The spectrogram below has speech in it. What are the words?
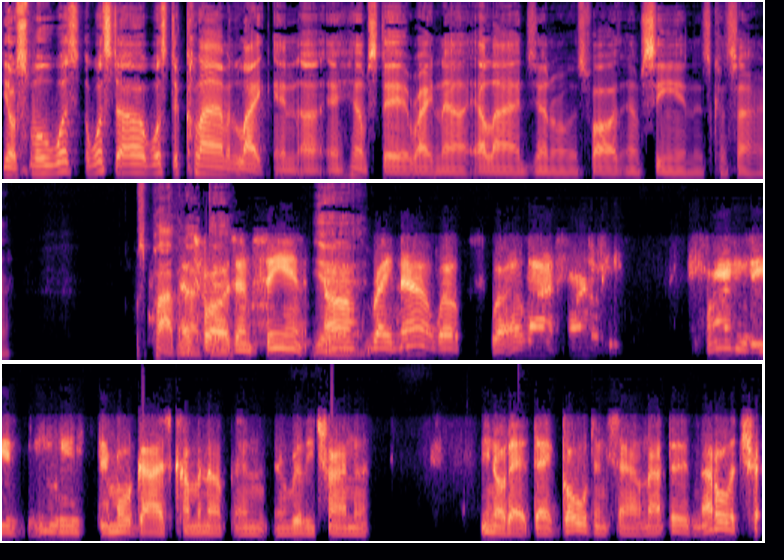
Yo, smooth. What's what's the uh, what's the climate like in uh, in Hempstead right now? Li in general, as far as MCing is concerned. What's popping As out far there? as I'm seeing, Yeah. um, right now, well, well, LI finally, finally, you know, there, there are more guys coming up and, and really trying to, you know, that that golden sound. Not the, not all the, tra-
